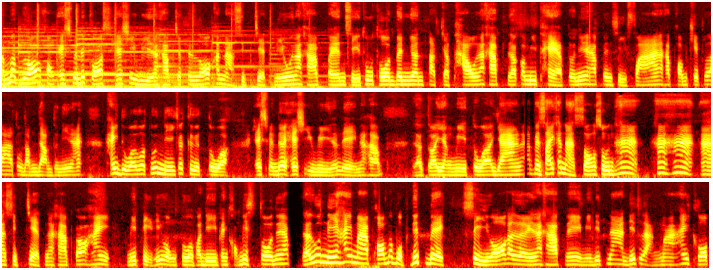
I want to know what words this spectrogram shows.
สำหรับล้อของ Xpander Cross HEV นะครับจะเป็นล้อขนาด 17 นิ้วนะครับเป็นสีทูโทนเป็นเงินตัดกับเทานะครับแล้วก็มีแถบตัวนี้นะครับเป็นสีฟ้านะครับพร้อมเคปลาร์ตรงดำๆตัวนี้นะให้ดูว่ารถรุ่นนี้ก็คือตัว Xpander HEV นั่นเองนะครับแล้วก็ยังมีตัวยางนะเป็นไซส์ขนาด 205 55 R17 นะครับก็ให้มิติที่ลงตัวพอดีเป็นของ Bridgestone ด้วยนะครับ แล้วรุ่นนี้ให้มาพร้อมระบบดิสเบรก4ล้อกันเลยนะครับนี่มีดิสหน้าดิสหลังมาให้ครบ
